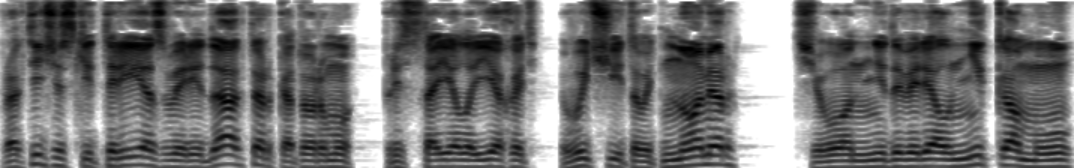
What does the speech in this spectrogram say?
практически трезвый редактор, которому предстояло ехать вычитывать номер, чего он не доверял никому,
